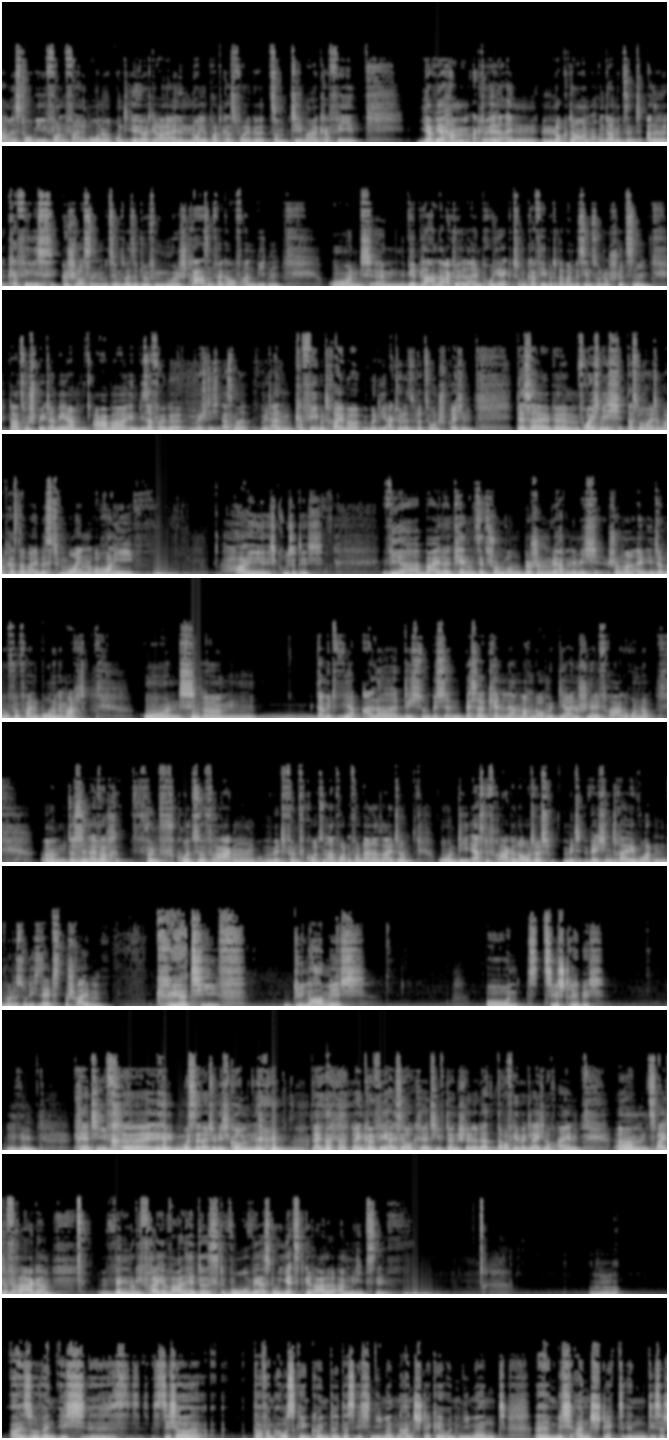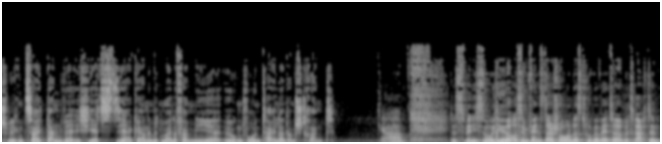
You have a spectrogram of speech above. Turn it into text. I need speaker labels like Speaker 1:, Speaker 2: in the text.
Speaker 1: Name ist Tobi von Feine Bohne und ihr hört gerade eine neue Podcast-Folge zum Thema Kaffee. Ja, wir haben aktuell einen Lockdown und damit sind alle Cafés geschlossen bzw. dürfen nur Straßenverkauf anbieten. Und ähm, wir planen da aktuell ein Projekt, um Kaffeebetreiber ein bisschen zu unterstützen. Dazu später mehr. Aber in dieser Folge möchte ich erstmal mit einem Kaffeebetreiber über die aktuelle Situation sprechen. Deshalb ähm, freue ich mich, dass du heute im Podcast dabei bist. Moin, Ronny.
Speaker 2: Hi, ich grüße dich.
Speaker 1: Wir beide kennen uns jetzt schon so ein bisschen. Wir hatten nämlich schon mal ein Interview für Feine Bohne gemacht. Und ähm, damit wir alle dich so ein bisschen besser kennenlernen, machen wir auch mit dir eine Schnellfragerunde. Ähm, das mhm. sind einfach fünf kurze Fragen mit fünf kurzen Antworten von deiner Seite. Und die erste Frage lautet, mit welchen drei Worten würdest du dich selbst beschreiben?
Speaker 2: Kreativ, dynamisch und zielstrebig.
Speaker 1: Mhm. Kreativ äh, musste natürlich kommen. Dein, dein Café heißt ja auch Kreativtankstelle. Da, darauf gehen wir gleich noch ein. Ähm, zweite ja. Frage. Wenn du die freie Wahl hättest, wo wärst du jetzt gerade am liebsten?
Speaker 2: Also, wenn ich äh, sicher davon ausgehen könnte, dass ich niemanden anstecke und niemand äh, mich ansteckt in dieser schwierigen Zeit, dann wäre ich jetzt sehr gerne mit meiner Familie irgendwo in Thailand am Strand.
Speaker 1: Ja, das, wenn ich so hier aus dem Fenster schaue und das trübe Wetter betrachte,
